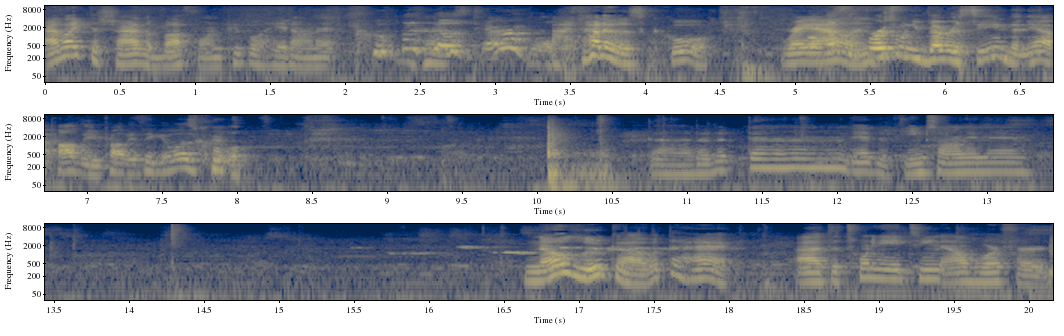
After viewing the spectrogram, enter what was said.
I like the Shia LaBeouf one. People hate on it. that was terrible. I thought it was cool. Ray well, that's the first one you've ever seen. Then yeah, probably you probably think it was cool. Da, da, da, da. They had the theme song in there. No Luka. What the heck? Uh, to 2018 Al Horford.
